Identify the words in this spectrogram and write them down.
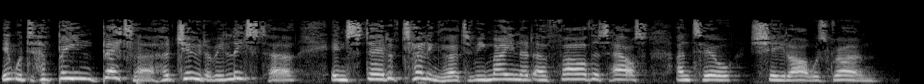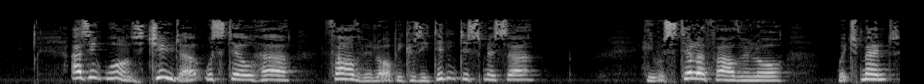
It would have been better had Judah released her instead of telling her to remain at her father's house until Shelah was grown. As it was, Judah was still her father-in-law because he didn't dismiss her. He was still her father-in-law, which meant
